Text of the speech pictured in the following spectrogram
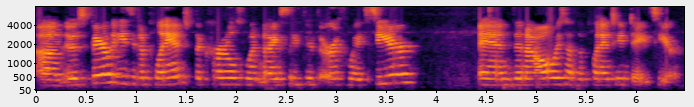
Um, it was fairly easy to plant. The kernels went nicely through the earthway seeder, and then I always have the planting dates here.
